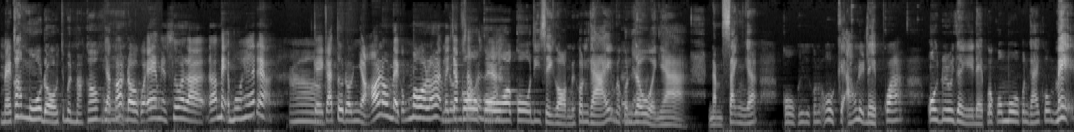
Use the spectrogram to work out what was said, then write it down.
Mẹ có mua đồ cho mình mặc không? Dạ có. Đồ của em ngày xưa là đó mẹ mua hết ạ à. kể cả từ đồ nhỏ luôn mẹ cũng mua luôn lại phải chăm cô sóc cô cô cô đi Sài Gòn với con gái mà con Dạ. dâu ở nhà nằm xanh á. Cô cái gì con nói, ôi cái áo này đẹp quá. Ôi đôi giày này đẹp quá cô mua con gái cô. Mẹ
